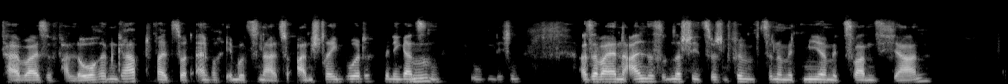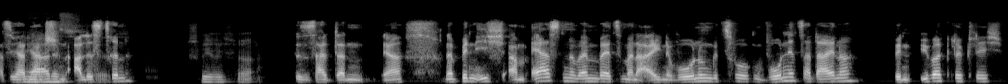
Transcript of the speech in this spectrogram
teilweise verloren gehabt, weil es dort einfach emotional zu anstrengend wurde mit den ganzen mhm. Jugendlichen. Also da war ja ein anderes Unterschied zwischen 15 und mit mir mit 20 Jahren. Also wir hatten ja, halt schon alles drin. Schwierig, ja. Das ist halt dann, ja. Und dann bin ich am 1. November jetzt in meine eigene Wohnung gezogen, wohne jetzt alleine, bin überglücklich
